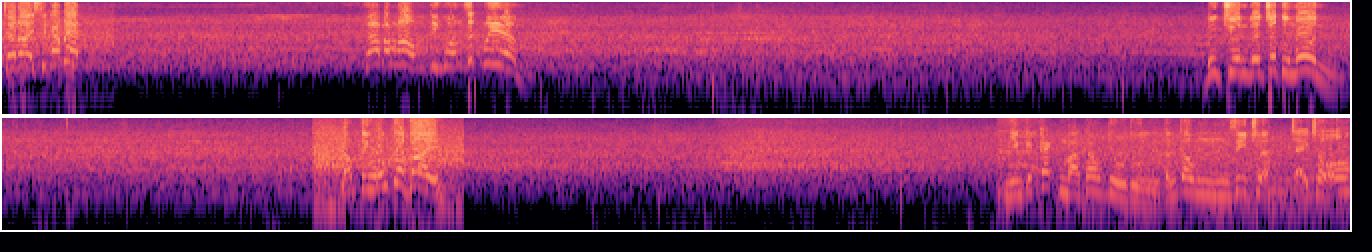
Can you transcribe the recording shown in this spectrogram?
chờ đợi sự khác biệt Pha bóng hỏng, tình huống rất nguy hiểm. Đường truyền về cho thủ môn. Một tình huống tuyệt vời nhìn cái cách mà các cầu thủ tấn công di chuyển, chạy chỗ,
